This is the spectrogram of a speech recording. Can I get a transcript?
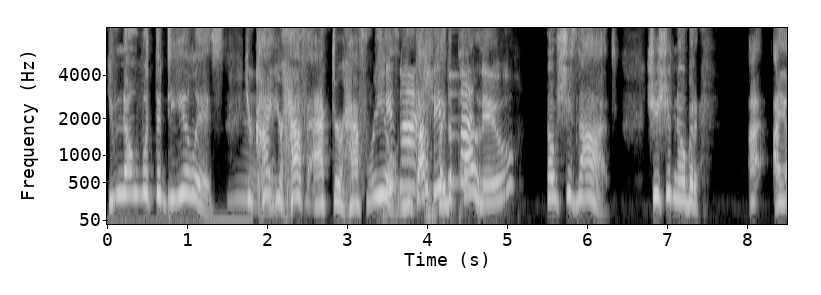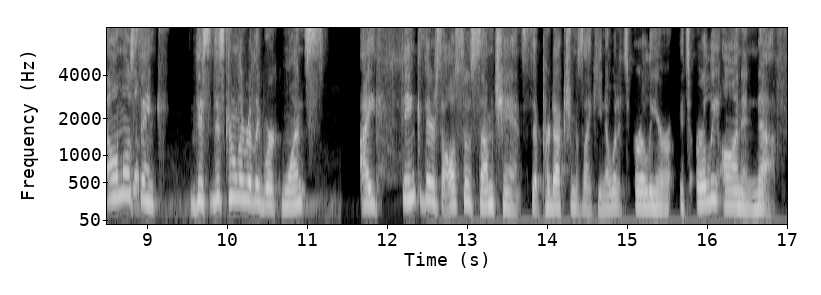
you know what the deal is. You're kind you're half actor, half real. not, you got to play the part. new No, she's not. She should know, but I, I almost think this this can only really work once. I think there's also some chance that production was like, you know what, it's earlier, it's early on enough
